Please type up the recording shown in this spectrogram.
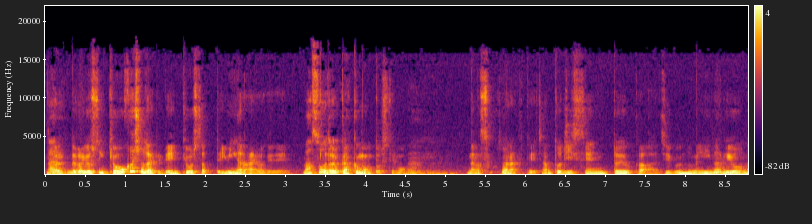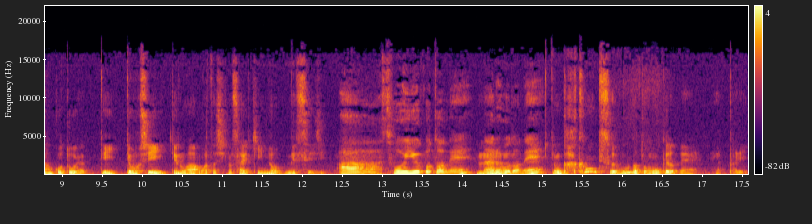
だなるからだから要するに教科書だけ勉強したって意味がないわけで。まあそう例えば学問としても、うんうんなんかそうじゃなくてちゃんと実践というか自分の身になるようなことをやっていってほしいっていうのが私の最近のメッセージ。ああそういうことね、うん。なるほどね。でも学問ってそういうもんだと思うけどねやっぱり、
